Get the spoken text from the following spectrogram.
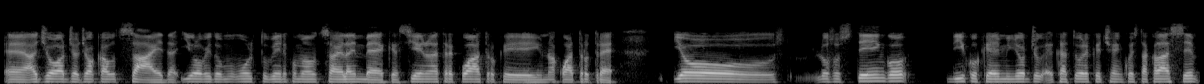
eh, a Georgia gioca outside. Io lo vedo molto bene come outside linebacker, sia in una 3-4 che in una 4-3. Io lo sostengo, dico che è il miglior giocatore che c'è in questa classe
